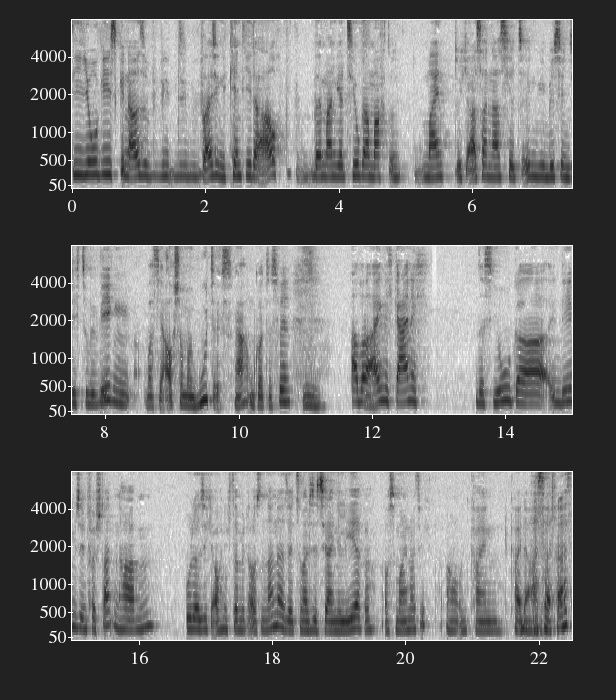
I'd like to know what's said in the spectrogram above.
die Yogis, genauso wie, weiß ich nicht, kennt jeder auch, wenn man jetzt Yoga macht und meint, durch Asanas jetzt irgendwie ein bisschen sich zu bewegen, was ja auch schon mal gut ist, ja, um Gottes Willen, mhm. aber mhm. eigentlich gar nicht das Yoga in dem Sinn verstanden haben, oder sich auch nicht damit auseinandersetzen, weil es ist ja eine Lehre aus meiner Sicht äh, und kein, keine mhm. Asanas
